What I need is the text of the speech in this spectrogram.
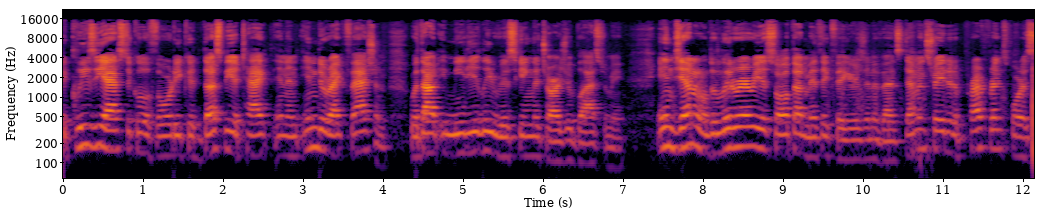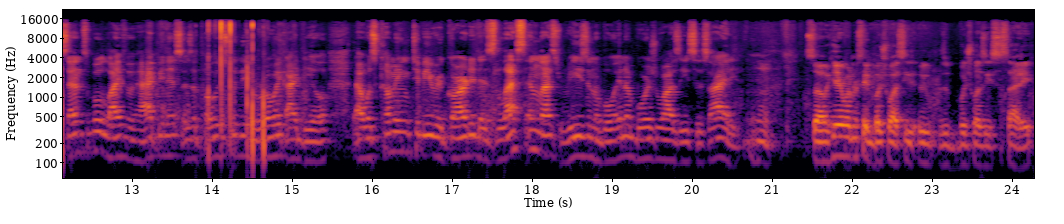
Ecclesiastical authority could thus be attacked in an indirect fashion, without immediately risking the charge of blasphemy. In general, the literary assault on mythic figures and events demonstrated a preference for a sensible life of happiness as opposed to the heroic ideal that was coming to be regarded as less and less reasonable in a bourgeoisie society. Mm-hmm. So here, when we say bourgeoisie, bourgeoisie society,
